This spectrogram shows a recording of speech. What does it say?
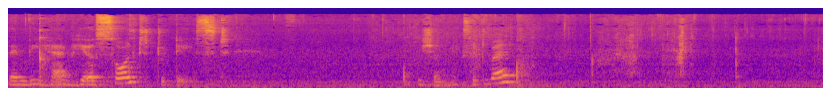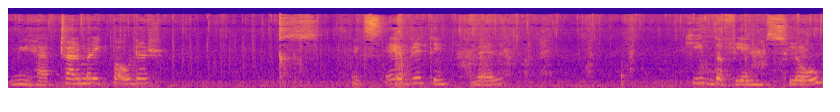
Then we have here salt to taste we shall mix it well we have turmeric powder. Mix everything well. Keep the flame slow.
